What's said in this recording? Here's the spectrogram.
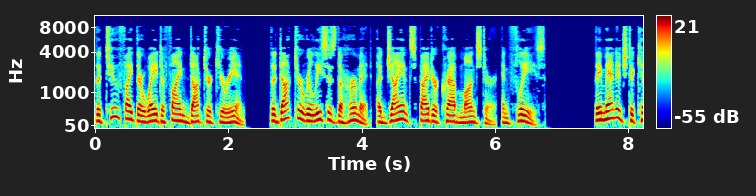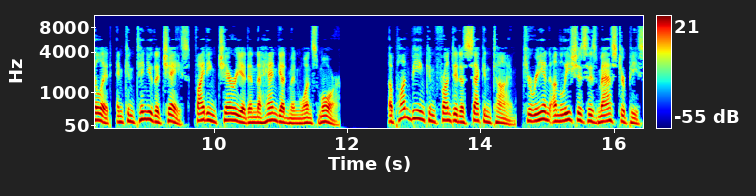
The two fight their way to find Dr. Curien. The doctor releases the Hermit, a giant spider crab monster, and flees. They manage to kill it, and continue the chase, fighting Chariot and the Hangedman once more. Upon being confronted a second time, Curien unleashes his masterpiece,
